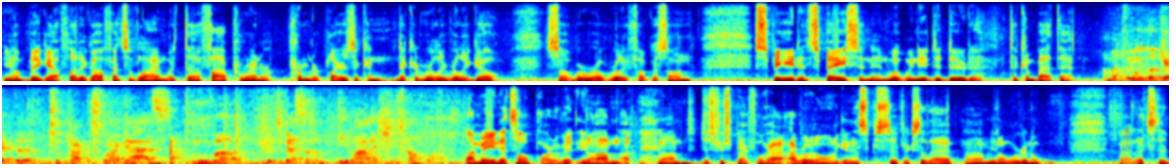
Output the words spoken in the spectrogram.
you know, big athletic offensive line with uh, five perimeter perimeter players that can that can really really go. So we're really focused on speed and space and, and what we need to do to, to combat that. How much will you look at the two practice squad guys to move up because you got some D-line issues health wise? I mean, that's all part of it. You know, I'm not, you know, I'm just respectful. I, I really don't want to get into specifics of that. Um, you know, we're going to, uh, that's the,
